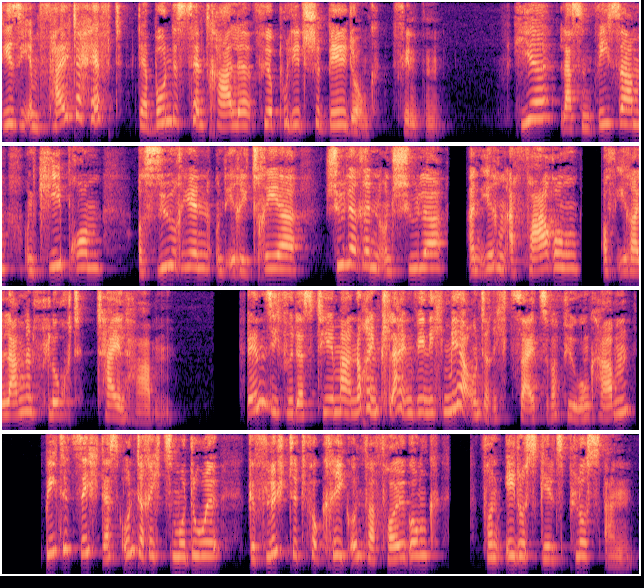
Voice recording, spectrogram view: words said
die Sie im Falterheft der Bundeszentrale für politische Bildung finden. Hier lassen Wisam und Kibrom aus Syrien und Eritrea Schülerinnen und Schüler an ihren Erfahrungen auf ihrer langen Flucht teilhaben. Wenn Sie für das Thema noch ein klein wenig mehr Unterrichtszeit zur Verfügung haben, bietet sich das Unterrichtsmodul Geflüchtet vor Krieg und Verfolgung von EduSkills Plus an.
